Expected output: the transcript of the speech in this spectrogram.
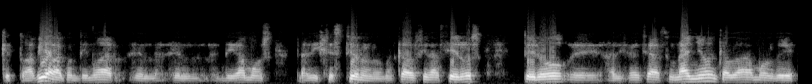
que todavía va a continuar, el, digamos, la digestión en los mercados financieros, pero eh, a diferencia de hace un año en que hablábamos de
